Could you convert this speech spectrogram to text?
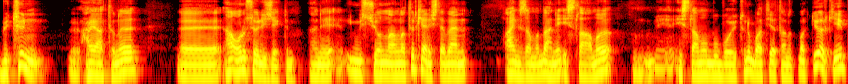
Bütün hayatını e, ha onu söyleyecektim. Hani misyonunu anlatırken işte ben aynı zamanda hani İslam'ı İslam'ın bu boyutunu batıya tanıtmak diyor ki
